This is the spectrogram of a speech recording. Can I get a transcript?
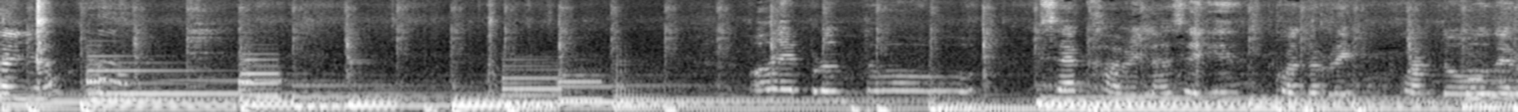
O de pronto se acabe la serie cuando, cuando derroten.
